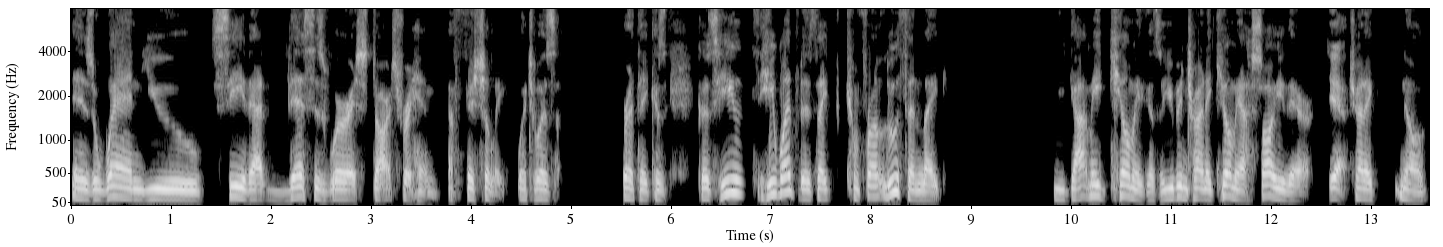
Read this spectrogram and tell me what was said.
is when you see that this is where it starts for him officially, which was birthday because because he he went to this like confront Luthen like you got me, kill me because you've been trying to kill me. I saw you there. Yeah. trying to you know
